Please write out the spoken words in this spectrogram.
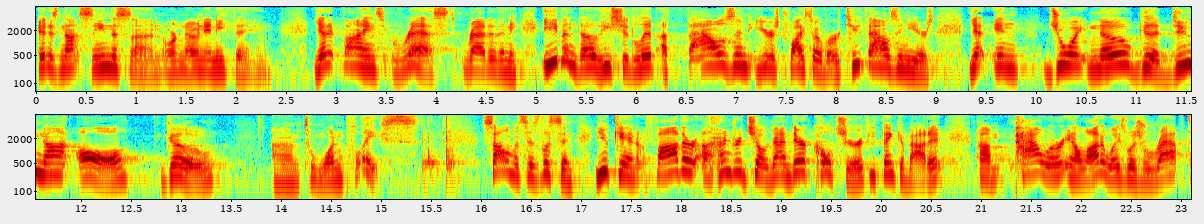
it has not seen the sun or known anything, yet it finds rest rather than he. Even though he should live a thousand years twice over, or two thousand years, yet enjoy no good. Do not all go um, to one place. Solomon says, listen, you can father a hundred children. Now, in their culture, if you think about it, um, power in a lot of ways was wrapped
